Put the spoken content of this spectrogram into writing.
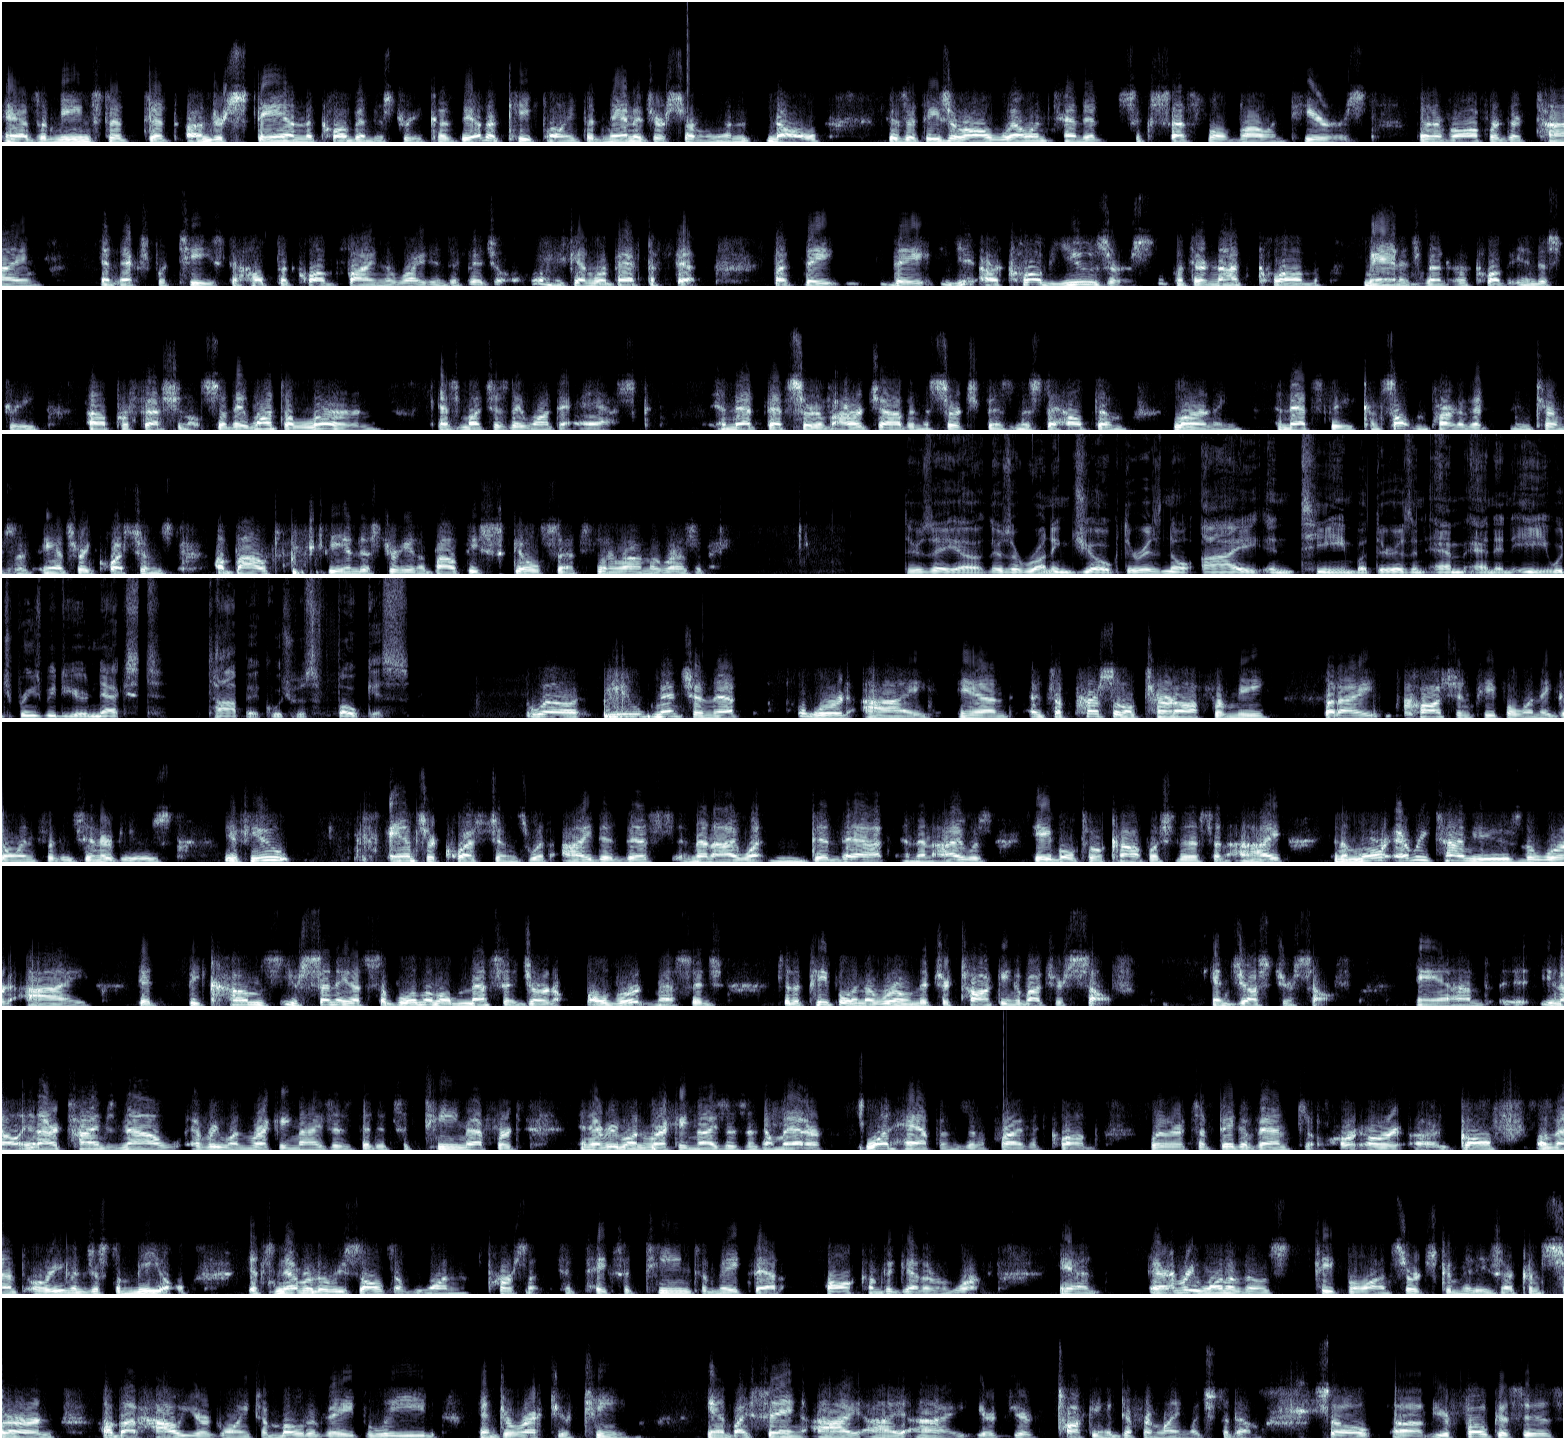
as a means to, to understand the club industry. Because the other key point that managers certainly know is that these are all well intended, successful volunteers that have offered their time and expertise to help the club find the right individual. And again, we're back to fit. But they they are club users, but they're not club management or club industry uh, professionals. So they want to learn as much as they want to ask and that that's sort of our job in the search business to help them learning and that's the consultant part of it in terms of answering questions about the industry and about the skill sets that are on the resume. There's a uh, there's a running joke. There is no i in team but there is an m and an e which brings me to your next topic which was focus. Well you mentioned that word i and it's a personal turnoff for me but I caution people when they go in for these interviews. If you answer questions with I did this and then I went and did that and then I was able to accomplish this and I and the more every time you use the word I it becomes you're sending a subliminal message or an overt message to the people in the room that you're talking about yourself and just yourself. And you know in our times now everyone recognizes that it's a team effort and everyone recognizes that no matter what happens in a private club, whether it's a big event or, or a golf event or even just a meal, it's never the result of one person. It takes a team to make that all come together and work. And every one of those people on search committees are concerned about how you're going to motivate, lead, and direct your team. And by saying I, I, I, you're, you're talking a different language to them. So uh, your focus is,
